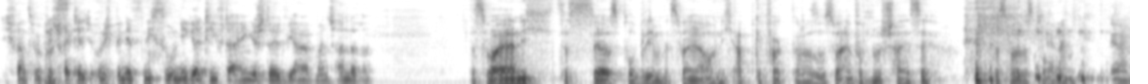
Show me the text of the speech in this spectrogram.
Ich fand es wirklich Was? schrecklich und ich bin jetzt nicht so negativ da eingestellt wie manch andere. Das war ja nicht, das ist ja das Problem. Es war ja auch nicht abgefuckt oder so, es war einfach nur scheiße. Das war das Problem. ja,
